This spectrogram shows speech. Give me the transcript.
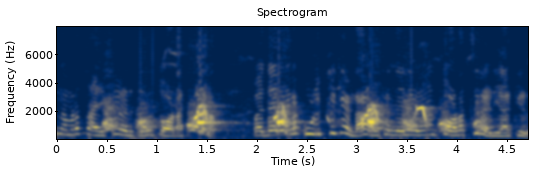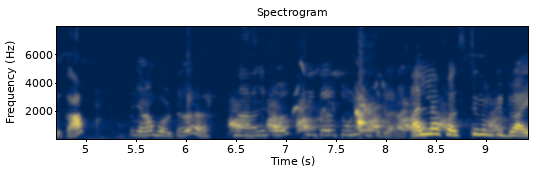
ഫസ്റ്റ് നമ്മുടെ സൈക്കിൾ എടുത്തത് തുടക്കണം അപ്പൊ അതായത് ഇങ്ങനെ കുളിപ്പിക്കണ്ട. നമുക്ക് ഒന്ന് തുടച്ച് റെഡിയാക്കി എടുക്കാം. അപ്പൊ ഞാൻ പോയിട്ട് നനഞ്ഞിട്ട് തുണി എടുത്തിട്ട് വരാം അല്ല ഫസ്റ്റ് നമുക്ക് ഡ്രൈ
